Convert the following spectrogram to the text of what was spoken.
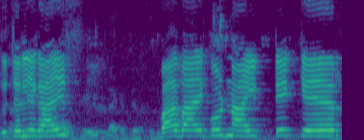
तो चलिए guys bye bye good night take care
